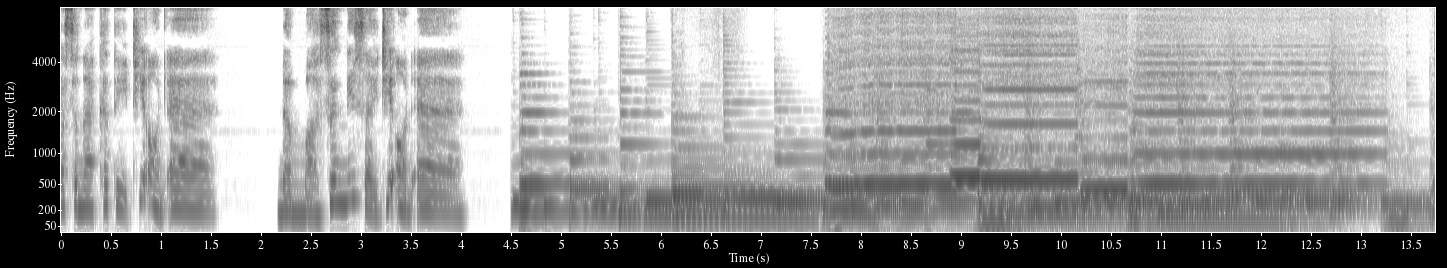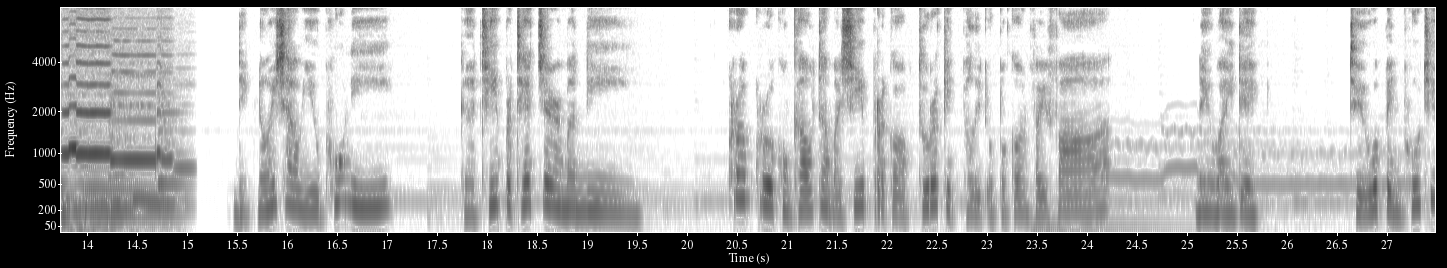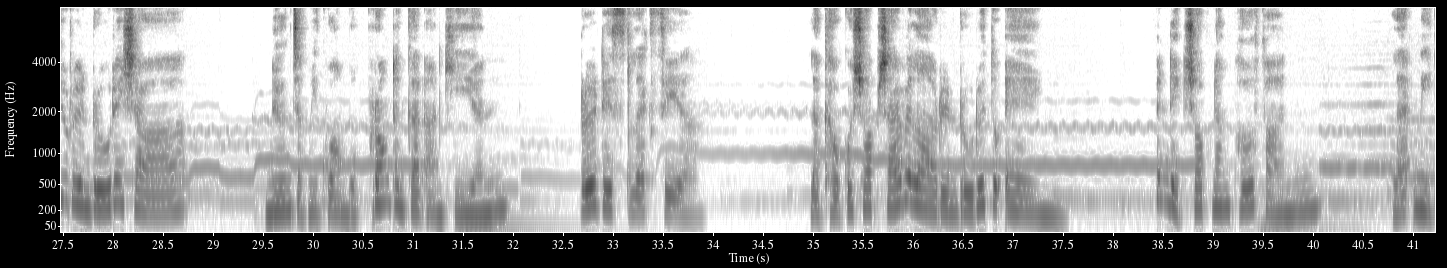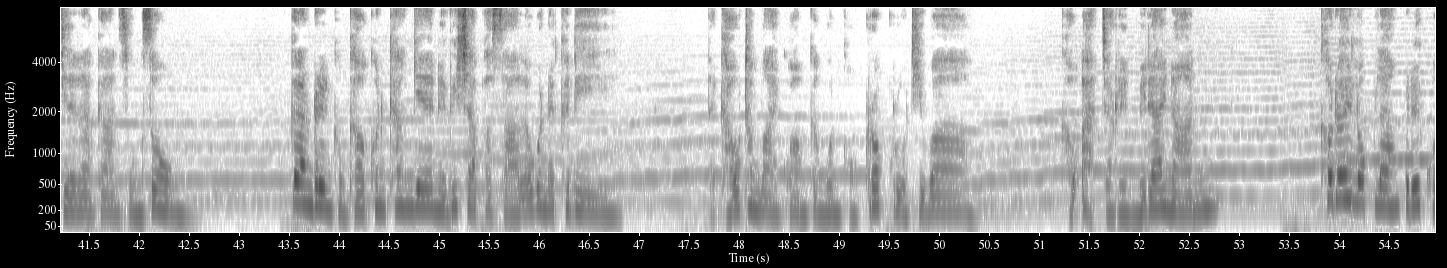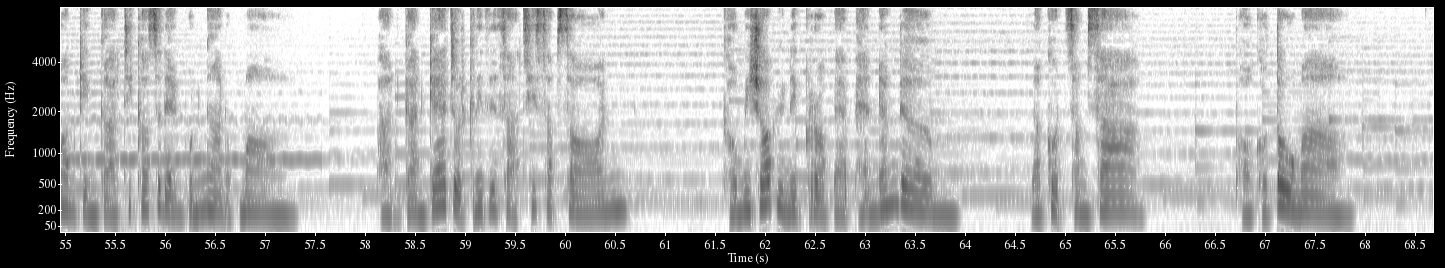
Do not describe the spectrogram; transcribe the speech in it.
ทัศนคติที่อ่อนแอนำมาซึ่งนิสัยที่อ่อนแอ เด็กน้อยชาวยิวผู้นี้ เกิดที่ประเทศเยอรมนี ครอบครัวของเขาทำอาชีพประกอบธุรกิจผลิตอุปกรณ์ไฟฟ้า ในวัยเด็ก ถือว่าเป็นผู้ที่เรียนรู้ได้ช้า เนื่องจากมีความบกพร่องทางการอ่านเขียน หรือดิสเลกเซียและเขาก็ชอบใช้เวลาเรียนรู้ด้วยตัวเอง เป็นเด็กชอบนั่งเพ้อฝัน และมีจินตนาการสูงส่ง การเรียนของเขาค่อนข้างแย่ในวิชาภาษาและวรรณคดี แต่เขาทำลายความกังวลของครอบครัวที่ว่า เขาอาจจะเรียนไม่ได้นั้น เขาได้ลบล้างไปด้วยความเก่งกาจที่เขาแสดงผลงานออกมา ผ่านการแก้โจทย์คณิตศาสตร์ที่ซับซ้อน เขาไม่ชอบอยู่ในกรอบแบบแผนดั้งเดิม และกดซ้ำซากพอเขาโตมา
